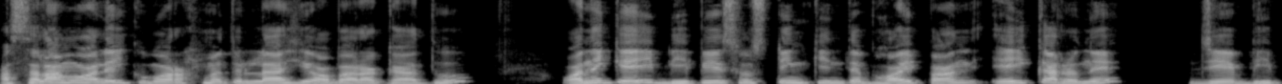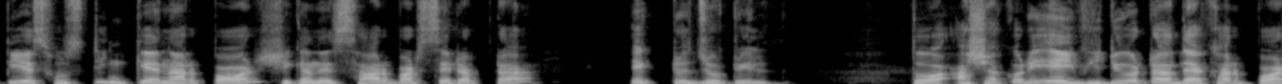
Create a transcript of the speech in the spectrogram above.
আসসালামু আলাইকুম রহমতুল্লাহি অবারাকাতু অনেকেই ভিপিএস হোস্টিং কিনতে ভয় পান এই কারণে যে ভিপিএস হোস্টিং কেনার পর সেখানে সার্ভার সেটআপটা একটু জটিল। তো আশা করি এই ভিডিওটা দেখার পর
